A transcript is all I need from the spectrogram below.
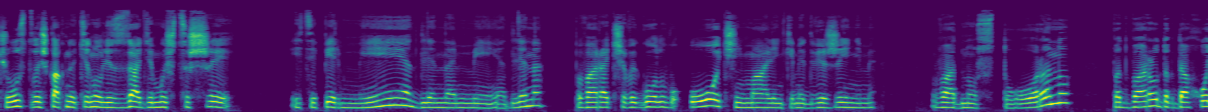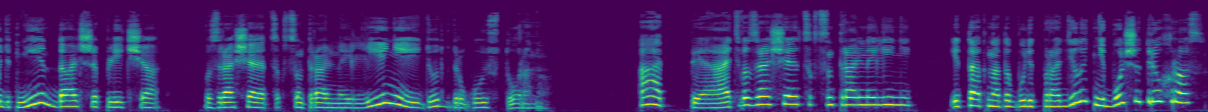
Чувствуешь, как натянулись сзади мышцы шеи. И теперь медленно-медленно поворачивай голову очень маленькими движениями. В одну сторону подбородок доходит не дальше плеча, возвращается к центральной линии и идет в другую сторону. Опять возвращается к центральной линии, и так надо будет проделать не больше трех раз.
